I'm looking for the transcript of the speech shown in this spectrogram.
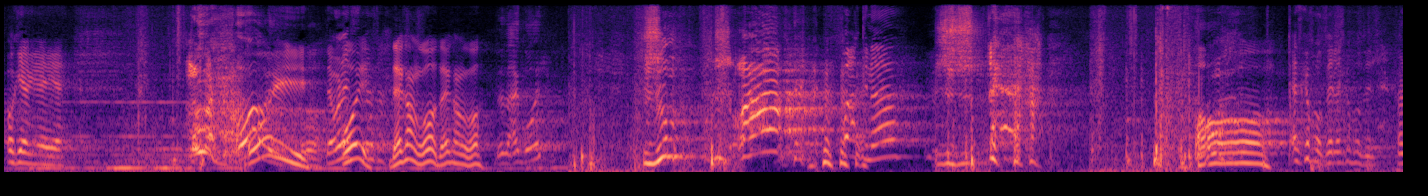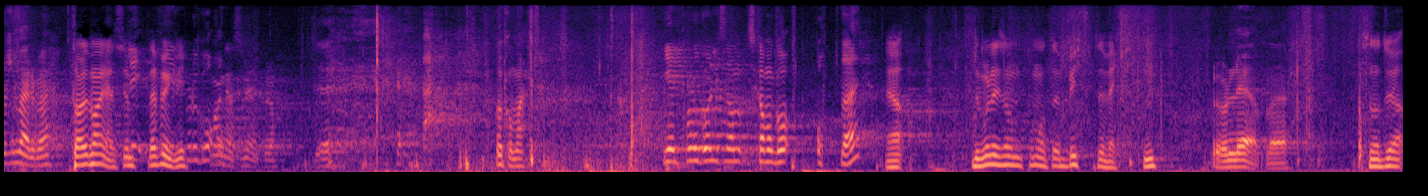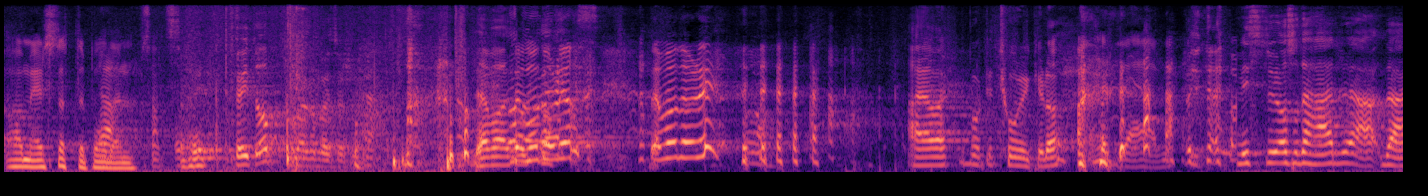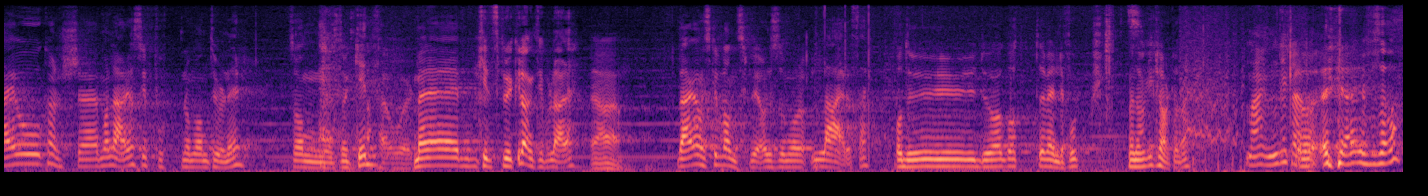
OK, OK. ok. Oi! Det var nesten, Oi! Det kan gå, det kan gå. Det der går. Zoom. Ah! Fuck no. Oh. Jeg skal få til. jeg skal få til. Er så nærme. Ta litt magnesium. Det funker. Magnesium hjelper, da. Nå kommer den. Hjelper det å gå liksom Skal man gå opp der? Ja. Du må liksom på en måte bytte vekten, Prøv å lene sånn at du har mer støtte på den. sant. høyt opp. større. Det var det var dårlig, ass! Det var dårlig! Nei, Jeg har vært borte to uker nå. Hvis du, altså det her er- Det er jo kanskje Man lærer ganske fort når man turner. Sånn som kid. Men eh, kids bruker lang tid på å lære det. Ja, ja. Det er ganske vanskelig å liksom, å lære seg. Og du, du har gått veldig fort. Men du har ikke klart det. Nei, men det klarer du. Ja, vi får se, da.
